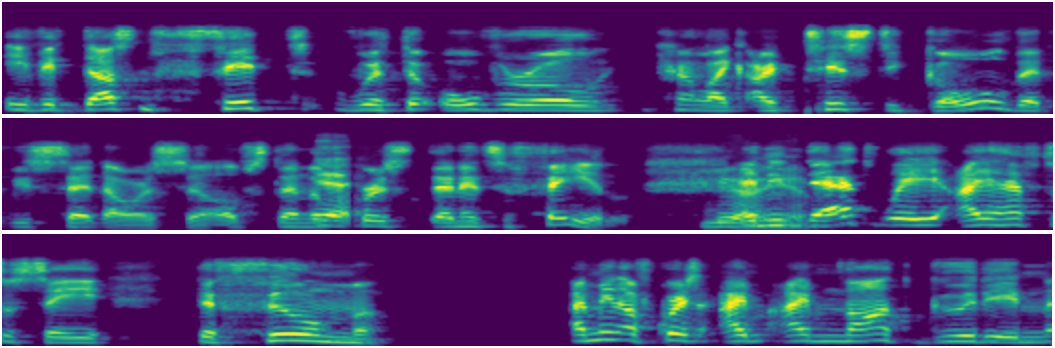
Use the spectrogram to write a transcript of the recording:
if it doesn't fit with the overall kind of like artistic goal that we set ourselves, then of Yeah. course then it's a fail. Yeah, and in yeah. that way, I have to say the film. I mean, of course, I'm I'm not good in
